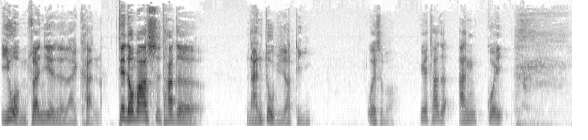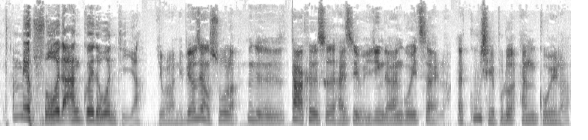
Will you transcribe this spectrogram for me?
以我们专业的来看呢，电动巴士它的难度比较低，为什么？因为它的安规，它没有所谓的安规的问题呀、啊。有了，你不要这样说了，那个大客车还是有一定的安规在了。哎，姑且不论安规了。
